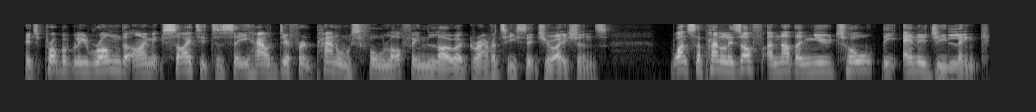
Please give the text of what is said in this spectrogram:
it's probably wrong that I'm excited to see how different panels fall off in lower gravity situations. Once the panel is off another new tool the Energy Link.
